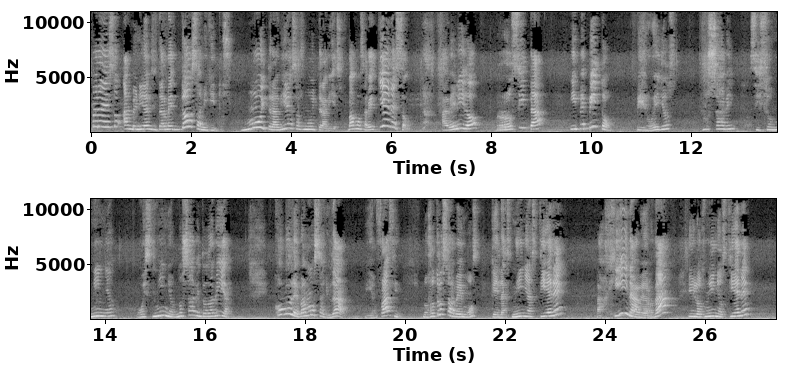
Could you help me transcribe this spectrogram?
Para eso han venido a visitarme dos amiguitos, muy traviesos, muy traviesos. Vamos a ver quiénes son. Ha venido Rosita y Pepito, pero ellos no saben si son niña o es niño, no saben todavía. ¿Cómo le vamos a ayudar? Bien fácil. Nosotros sabemos que las niñas tienen vagina, ¿verdad? Y los niños tienen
